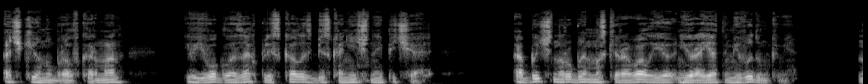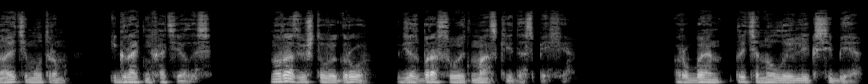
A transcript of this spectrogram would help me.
Очки он убрал в карман, и в его глазах плескалась бесконечная печаль. Обычно Рубен маскировал ее невероятными выдумками, но этим утром играть не хотелось. Ну, разве что в игру, где сбрасывают маски и доспехи. Рубен притянул Лейли к себе.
